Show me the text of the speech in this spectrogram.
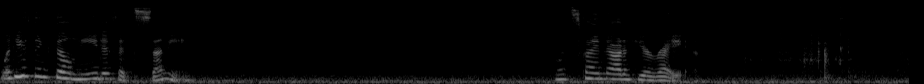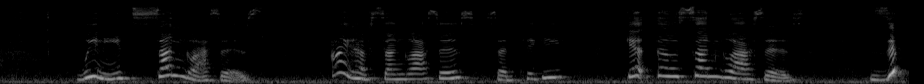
what do you think they'll need if it's sunny? Let's find out if you're right. We need sunglasses. I have sunglasses, said Piggie. Get those sunglasses. Zip!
